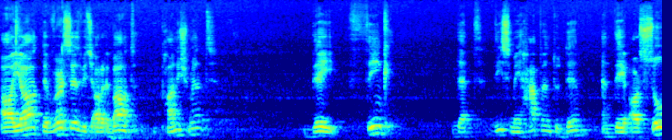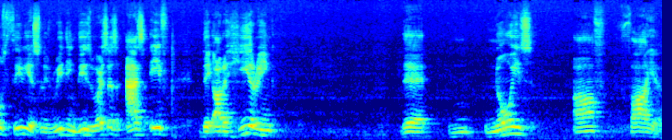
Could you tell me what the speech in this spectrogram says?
ayat, the verses which are about punishment, they think that this may happen to them and they are so seriously reading these verses as if they are hearing the noise of fire.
